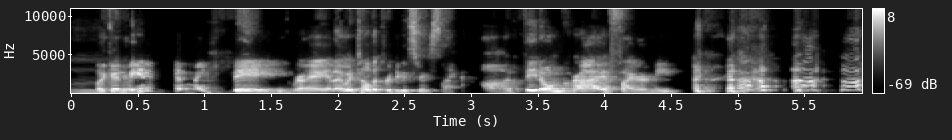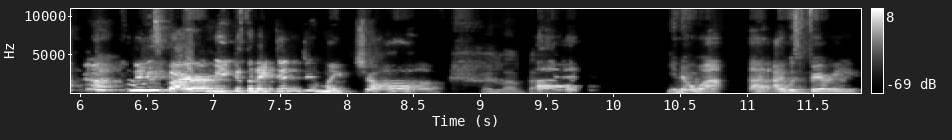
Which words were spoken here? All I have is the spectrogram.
Mm-hmm. Like I made it my thing, right? I would tell the producers, like, oh, if they don't cry, fire me. Please fire me because then I didn't do my job. I love that. But you know what? I was very,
